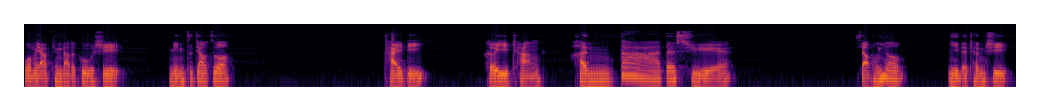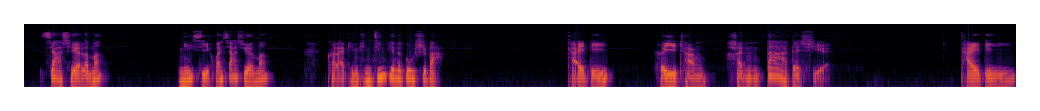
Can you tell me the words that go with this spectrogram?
我们要听到的故事，名字叫做《凯迪和一场很大的雪》。小朋友，你的城市下雪了吗？你喜欢下雪吗？快来听听今天的故事吧。凯迪和一场很大的雪。凯迪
